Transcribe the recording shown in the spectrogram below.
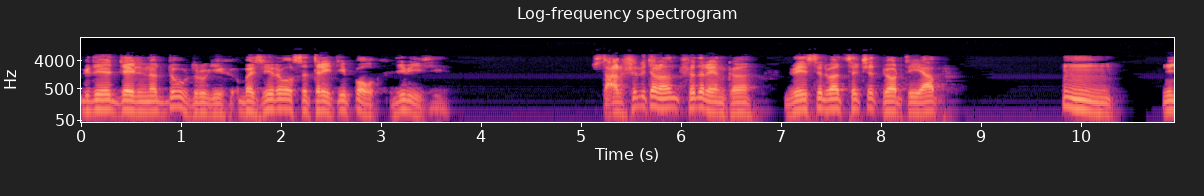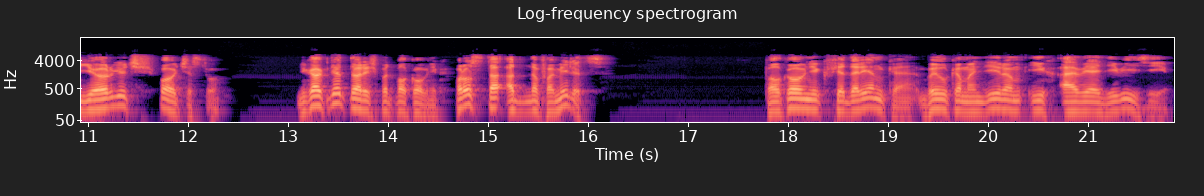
где отдельно от двух других базировался третий полк дивизии. Старший лейтенант Федоренко, 224-й ЯП. Хм, не Георгиевич по отчеству. Никак нет, товарищ подполковник, просто однофамилец. Полковник Федоренко был командиром их авиадивизии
